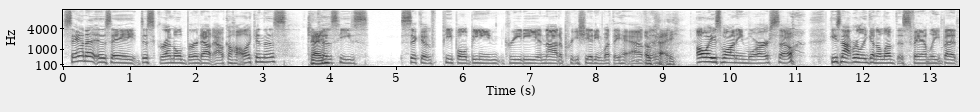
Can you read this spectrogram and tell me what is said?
Santa is a disgruntled, burned out alcoholic in this Okay. because he's sick of people being greedy and not appreciating what they have. Okay. always wanting more. So he's not really going to love this family, but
